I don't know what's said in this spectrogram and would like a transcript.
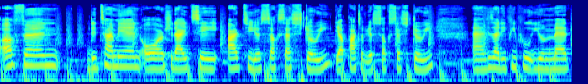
often determine, or should I say, add to your success story. They are part of your success story. And these are the people you met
